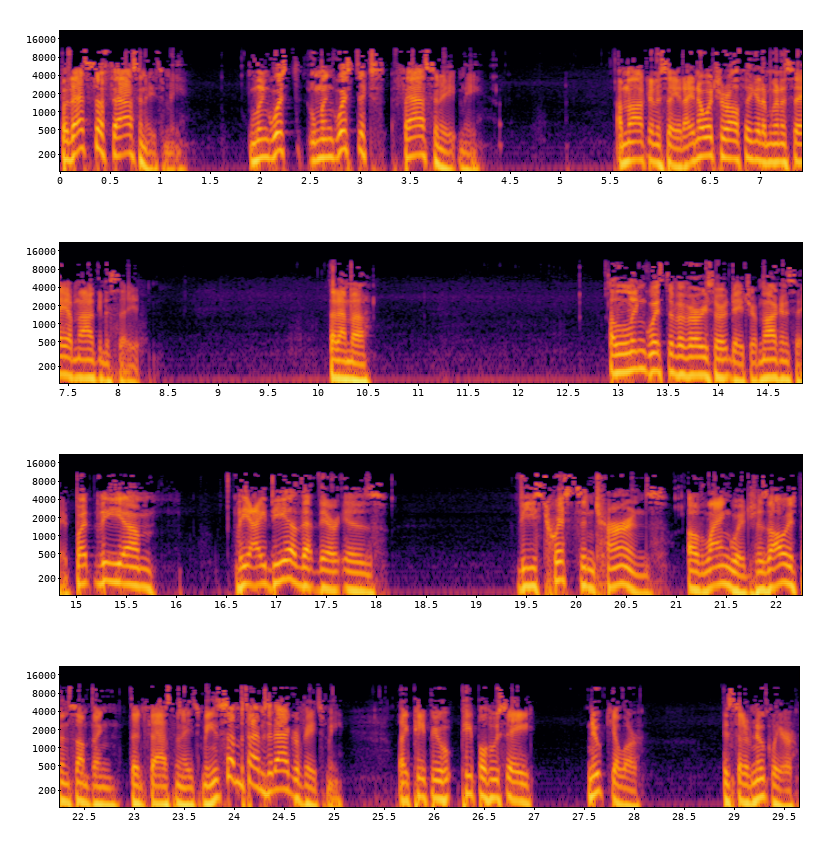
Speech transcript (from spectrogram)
But that stuff fascinates me. Linguist, linguistics fascinate me. I'm not going to say it. I know what you're all thinking I'm going to say. I'm not going to say it. That I'm a a linguist of a very certain nature. I'm not going to say it. But the um, the idea that there is these twists and turns of language has always been something that fascinates me. And Sometimes it aggravates me like people people who say nuclear instead of nuclear.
